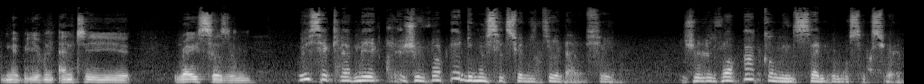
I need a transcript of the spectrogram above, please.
maybe even anti-racism Oui, c'est clair, mais je ne vois pas d'homosexualité dans le film. Je ne le vois pas comme une scène homosexuelle.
